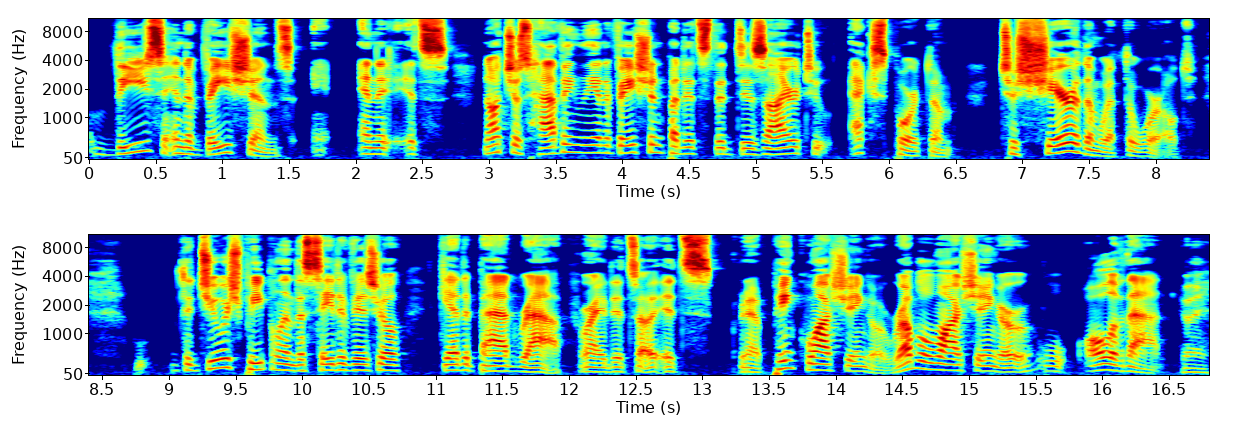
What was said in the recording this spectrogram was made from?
These innovations, and it's not just having the innovation, but it's the desire to export them, to share them with the world. The Jewish people in the state of Israel get a bad rap, right? It's a, it's you know, pink washing or rubble washing or all of that. Right.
